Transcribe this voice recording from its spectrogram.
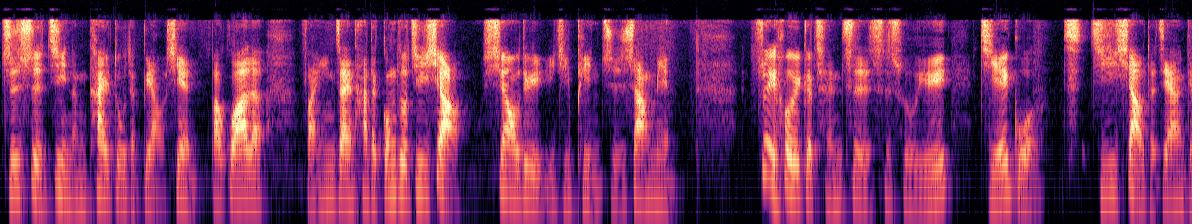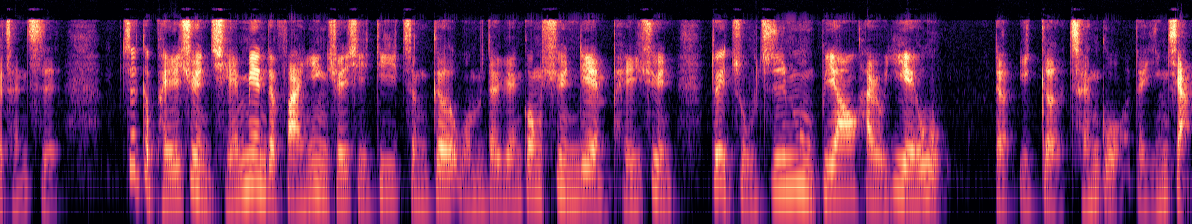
知识、技能、态度的表现，包括了。反映在他的工作绩效、效率以及品质上面。最后一个层次是属于结果绩效的这样一个层次。这个培训前面的反应学习，第一，整个我们的员工训练培训对组织目标还有业务的一个成果的影响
